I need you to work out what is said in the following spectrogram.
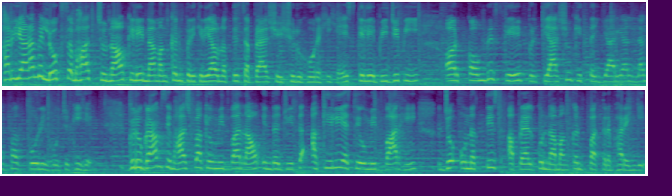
हरियाणा में लोकसभा चुनाव के लिए नामांकन प्रक्रिया उनतीस अप्रैल से शुरू हो रही है। इसके लिए बीजेपी और कांग्रेस के प्रत्याशियों की तैयारियाँ लगभग पूरी हो चुकी है। गुरुग्राम से भाजपा के उम्मीदवार राव इंद्रजीत अकेले ऐसे उम्मीदवार हैं जो 29 अप्रैल को नामांकन पत्र भरेंगे।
